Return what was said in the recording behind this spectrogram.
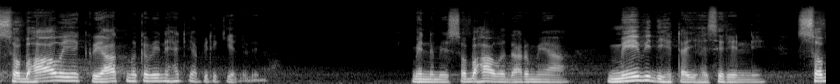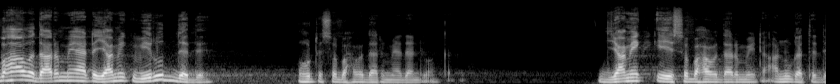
ස්වභාවය ක්‍රියාත්මක වෙන හැටි අපිට කියල දෙනවා. මෙන්න මේ ස්වභාව ධර්මයා මේ විදිහටයි හැසිරෙන්නේ. ස්වභාව ධර්මයට යමෙක් විරුද්ධද ඔහුට ස්වභාව ධර්මය දඩුවන් කරන. යමෙක් ඒ ස්වභාව ධර්මයට අනුගතද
